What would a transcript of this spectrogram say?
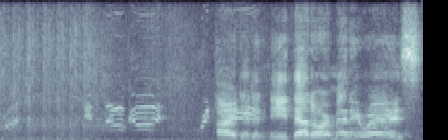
front. It's no good. Retreat. I didn't need that arm anyways.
